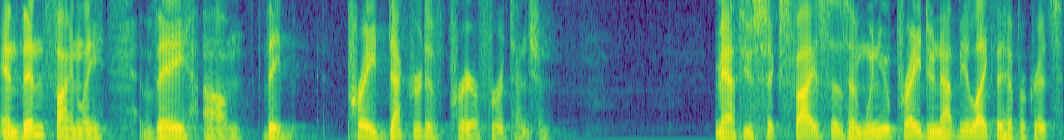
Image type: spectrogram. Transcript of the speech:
And then finally, they, um, they pray decorative prayer for attention. Matthew 6 5 says, And when you pray, do not be like the hypocrites,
